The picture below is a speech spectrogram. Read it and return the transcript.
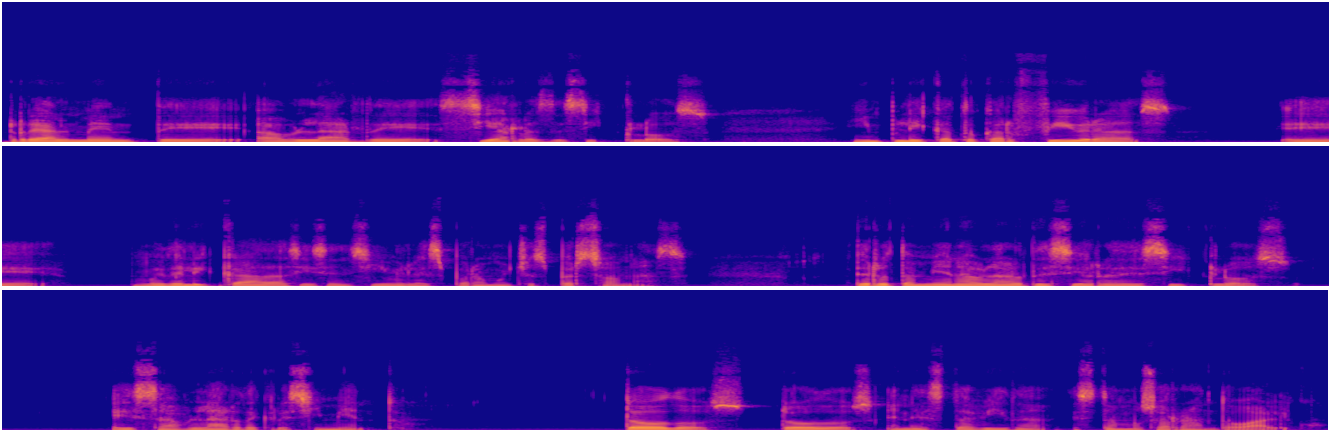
realmente hablar de cierres de ciclos implica tocar fibras eh, muy delicadas y sensibles para muchas personas. Pero también hablar de cierre de ciclos es hablar de crecimiento. Todos, todos en esta vida estamos cerrando algo.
